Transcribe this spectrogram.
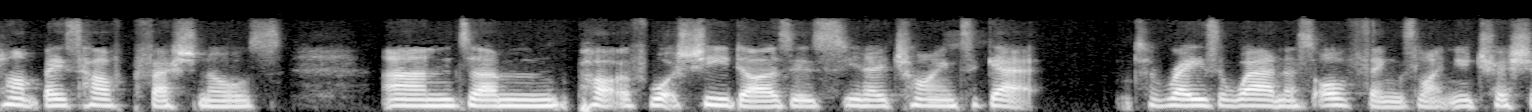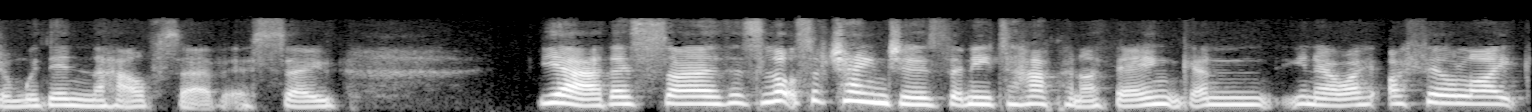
Plant Based Health Professionals, and um, part of what she does is you know trying to get to raise awareness of things like nutrition within the health service. So yeah there's uh, there's lots of changes that need to happen i think. And you know i, I feel like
